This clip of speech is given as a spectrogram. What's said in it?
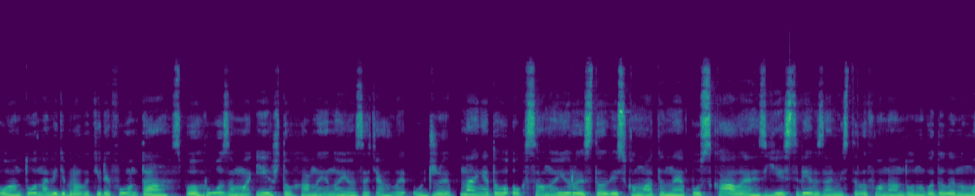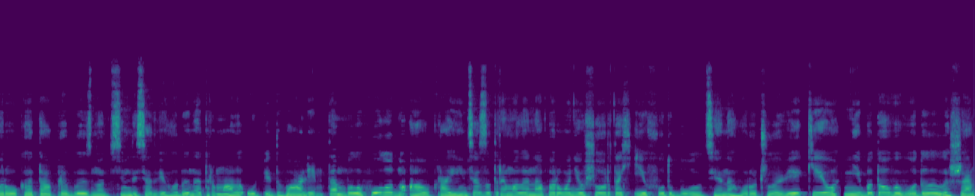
У Антона відібрали телефон та з погрозами і штовханиною затягли у джип. Найнятого Оксаною юриста у військкомати не пускали. З її слів замість телефона Антону видали номерока та приблизно 72 години тримали у підвалі. Там було холодно, а українця затримали на пероні в шортах і футболці. На гору чоловіків нібито виводили лише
